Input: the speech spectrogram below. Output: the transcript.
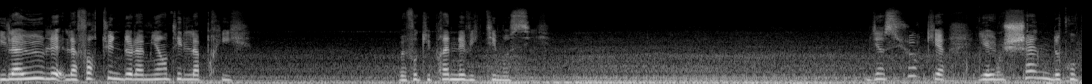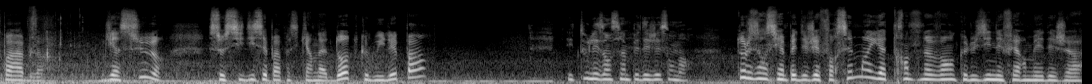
il a eu la fortune de l'amiante, il l'a pris. Mais faut qu'il prenne les victimes aussi. Bien sûr qu'il y, a- il y a une chaîne de coupables. Bien sûr. Ceci dit, c'est pas parce qu'il y en a d'autres que lui, il l'est pas. Et tous les anciens PDG sont morts. Tous les anciens PDG, forcément, il y a 39 ans que l'usine est fermée déjà.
